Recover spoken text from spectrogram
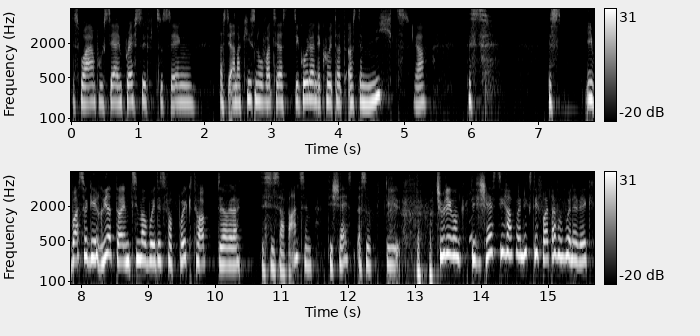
es war einfach sehr impressive zu sehen, dass die Anna Kiesnova zuerst die Goldene geholt hat aus dem Nichts. Ja, das, das, ich war so gerührt da im Zimmer, wo ich das verfolgt habe. Da habe ich gedacht, das ist ein Wahnsinn. Die Scheiße, also die, Entschuldigung, die Scheiße, die haben ja nichts, die fährt einfach vorne weg.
